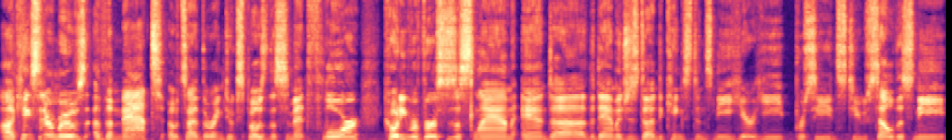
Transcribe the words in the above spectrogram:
Uh, Kingston removes the mat outside the ring to expose the cement floor. Cody reverses a slam, and uh, the damage is done to Kingston's knee here. He proceeds to sell this knee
